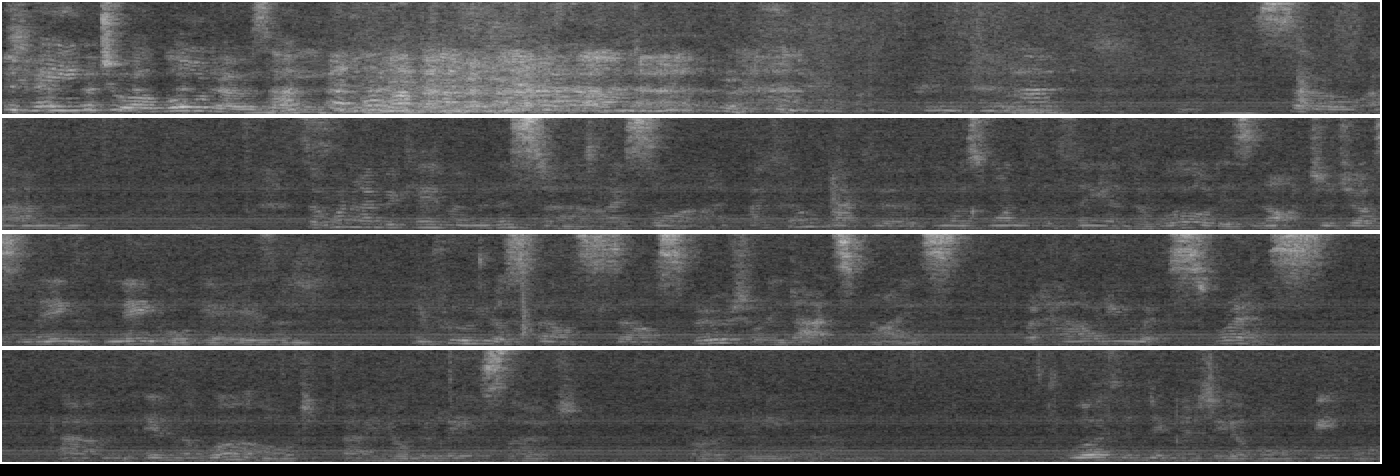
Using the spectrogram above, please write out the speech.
chained to a bulldozer. so, um, so when I became a minister, I saw, I, I felt like the, the most wonderful thing in the world is not to just na- navel gaze and improve yourself self spiritually, that's nice, but how do you express um, in the world uh, your beliefs that for the um, worth and dignity of all people.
